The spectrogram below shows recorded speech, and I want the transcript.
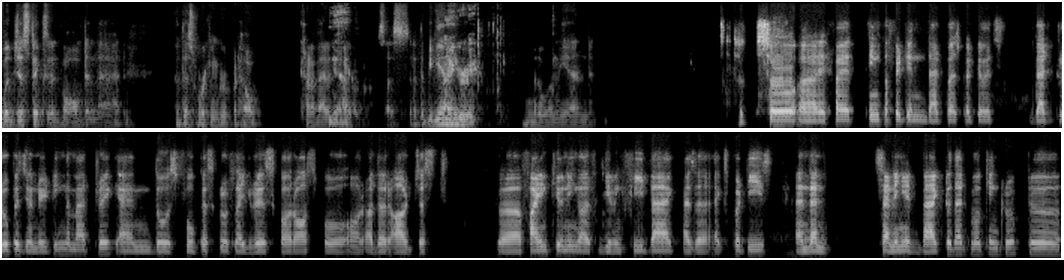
logistics involved in that, that this working group would help kind of that Yeah. entire process at the I beginning, agree. middle and the end. So uh, if I think of it in that perspective, it's that group is generating the metric and those focus groups like risk or OSPO or other are just uh, fine tuning or giving feedback as a expertise and then sending it back to that working group to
